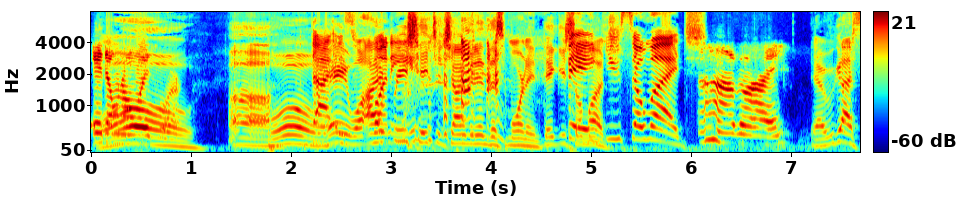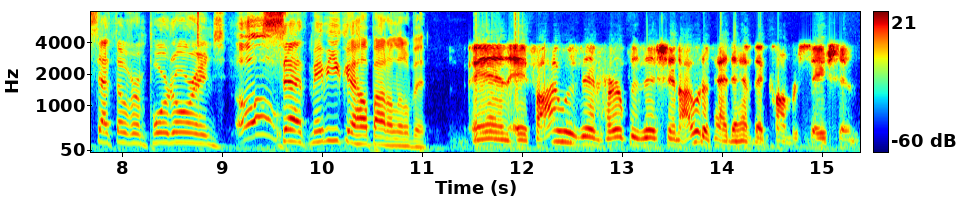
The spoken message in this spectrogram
It don't always work. Whoa. That hey, is well, I appreciate you chiming in this morning. Thank you so much. Thank you so much. Uh-huh, bye. Yeah, we got Seth over in Port Orange. Oh. Seth, maybe you could help out a little bit. And if I was in her position, I would have had to have that conversation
